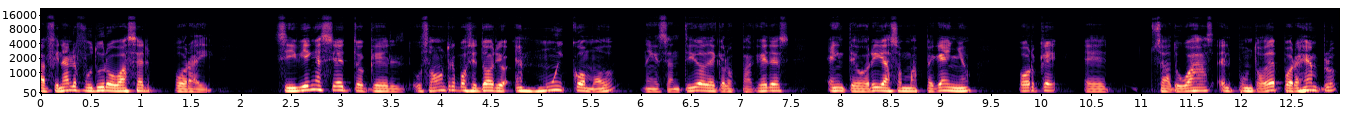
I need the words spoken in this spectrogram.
al final el futuro va a ser por ahí. Si bien es cierto que el usar un repositorio es muy cómodo, en el sentido de que los paquetes en teoría son más pequeños, porque eh, o sea, tú bajas el punto D, por ejemplo,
